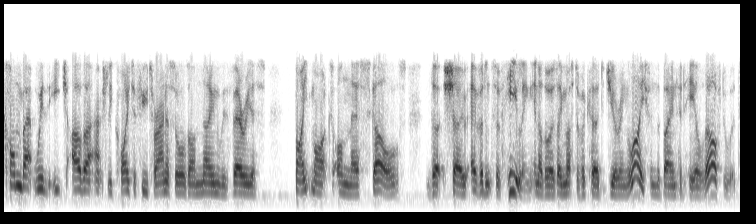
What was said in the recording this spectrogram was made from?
combat with each other. Actually, quite a few tyrannosaurs are known with various bite marks on their skulls that show evidence of healing. In other words, they must have occurred during life and the bone had healed afterwards.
